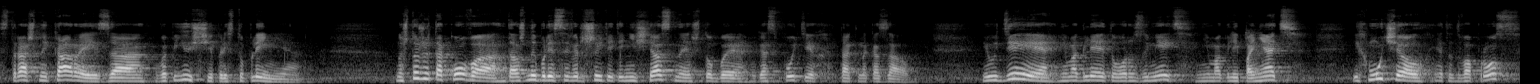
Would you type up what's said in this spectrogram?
страшной карой за вопиющие преступления – но что же такого должны были совершить эти несчастные, чтобы Господь их так наказал? Иудеи не могли этого разуметь, не могли понять. Их мучил этот вопрос,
